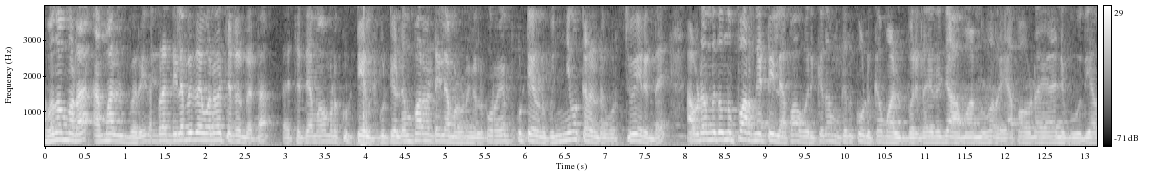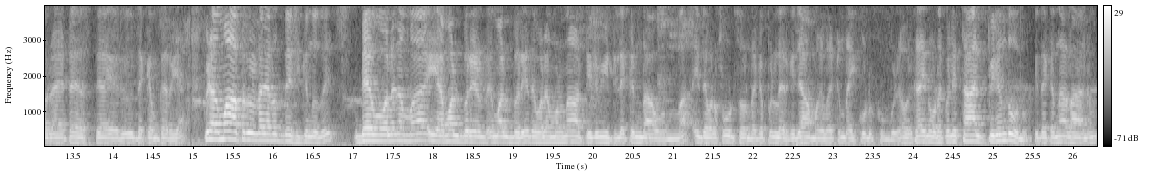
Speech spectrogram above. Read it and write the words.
അപ്പോൾ നമ്മുടെ മൽബറി ബ്രെഡിലും ഇതേപോലെ വെച്ചിട്ടുണ്ട് കേട്ടോ. വെച്ചിട്ട് അമ്മ നമ്മുടെ കുട്ടികൾക്ക് കുട്ടികളുടെ പറഞ്ഞിട്ടില്ല നമ്മുടെ ഇവിടെ കുറേ കുട്ടികളുണ്ട് കുഞ്ഞു മക്കളുണ്ട് കുറച്ച് പേരുണ്ട്. അവിടെ നമ്മൾ ഇതൊന്നും പറഞ്ഞിട്ടില്ല. അപ്പോൾ അവർക്ക് നമുക്കിത് കൊടുക്കാം. മൾബറിയുടെ ഒരു ജാമാണെന്ന് പറയാം. അപ്പോൾ അവിടെ അനുഭൂതി അവരുടെ ടേസ്റ്റ് ആയ ഒരു ഇതൊക്കെ നമുക്കറിയാം. പിന്നെ അത് മാത്രമല്ല ഞാൻ ഉദ്ദേശിക്കുന്നത് ഇതേപോലെ നമ്മൾ ഈ മൾബറി മൾബറി ഇതേപോലെ നമ്മുടെ നാട്ടിൽ വീട്ടിലൊക്കെ ഉണ്ടാവുന്ന ഇതേപോലെ ഫ്രൂട്ട്സ് കൊണ്ടൊക്കെ പിള്ളേർക്ക് ജാമകളൊക്കെ ഉണ്ടാക്കി കൊടുക്കുമ്പോൾ അവർക്ക് അതിനോടൊക്കെ വലിയ താല്പര്യം തോന്നും. ഇതൊക്കെ നടാനും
